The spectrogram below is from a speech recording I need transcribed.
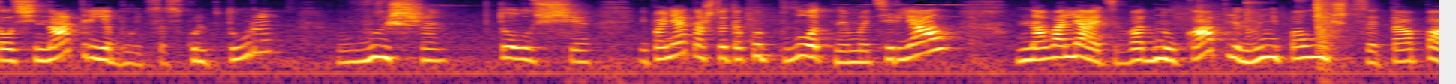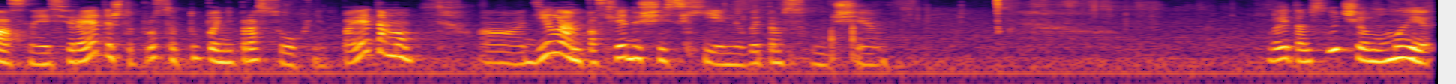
толщина требуется скульптуры выше, толще. И понятно, что такой плотный материал навалять в одну каплю, ну не получится, это опасно. Есть вероятность, что просто тупо не просохнет. Поэтому а, делаем по следующей схеме в этом случае. В этом случае мы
